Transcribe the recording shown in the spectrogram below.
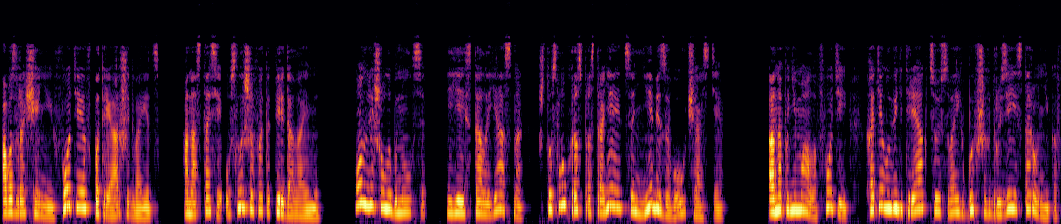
о возвращении Фотия в Патриарший дворец. Анастасия, услышав это, передала ему. Он лишь улыбнулся, и ей стало ясно, что слух распространяется не без его участия. Она понимала, Фотий хотел увидеть реакцию своих бывших друзей и сторонников.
